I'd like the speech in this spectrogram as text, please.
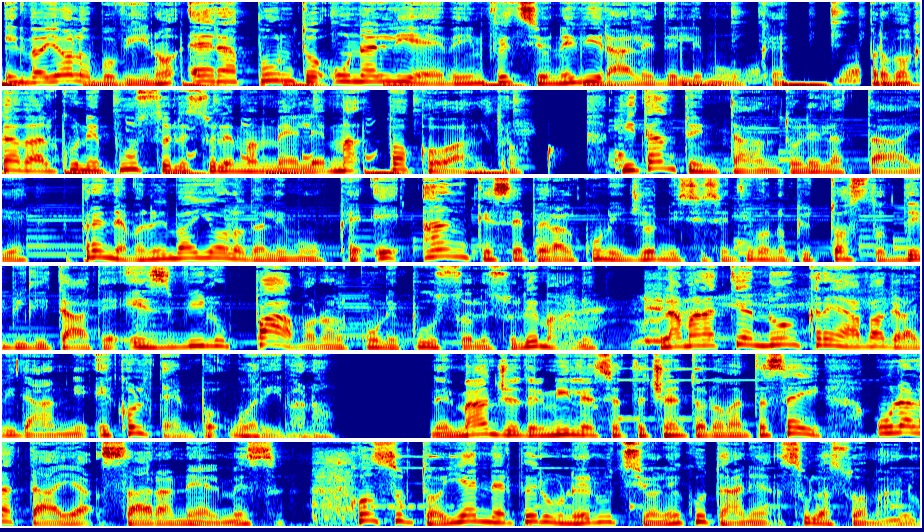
Il vaiolo bovino era appunto una lieve infezione virale delle mucche. Provocava alcune pustole sulle mammelle, ma poco altro. Di tanto in tanto le lattaie prendevano il vaiolo dalle mucche e anche se per alcuni giorni si sentivano piuttosto debilitate e sviluppavano alcune pustole sulle mani, la malattia non creava gravi danni e col tempo guarivano. Nel maggio del 1796 una lattaia, Sara Nelmes, consultò Jenner per un'eruzione cutanea sulla sua mano.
